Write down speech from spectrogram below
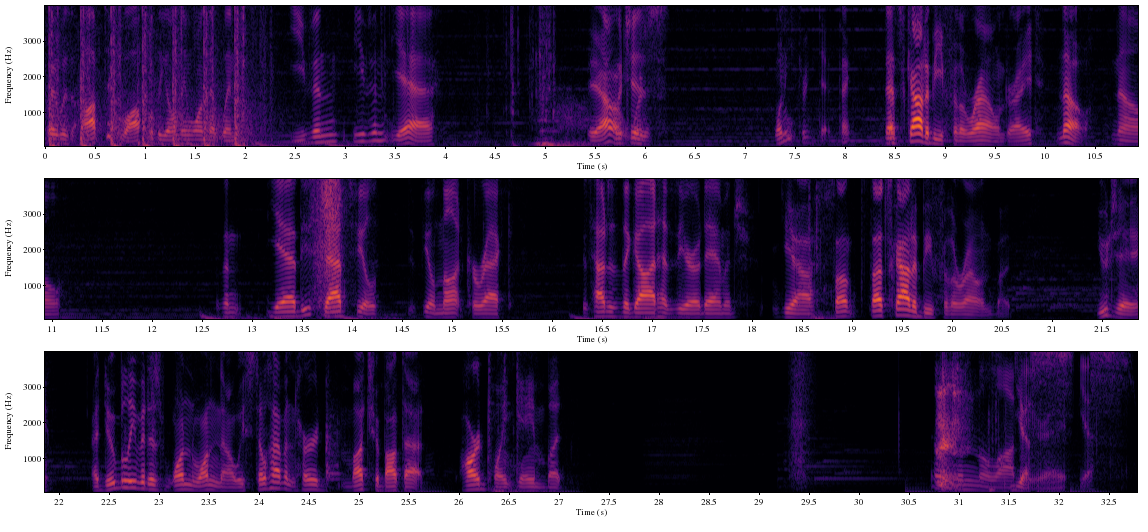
Wait, was Optic Waffle the only one that went even? Even? Yeah. Yeah. Which is 23 dead. That, that's that's got to be for the round, right? No. no. Then yeah, these stats feel feel not correct. Because how does the god have zero damage? Yeah, some that's got to be for the round, but UJ, I do believe it is one-one now. We still haven't heard much about that hard point game, but in the lobby, right? yes,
